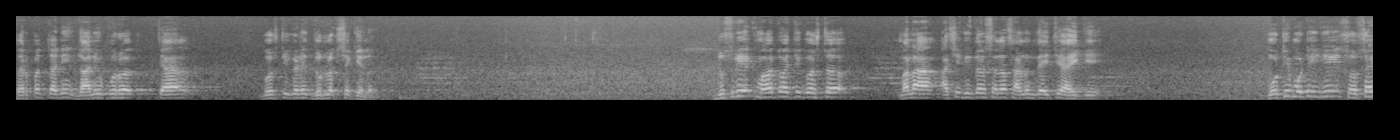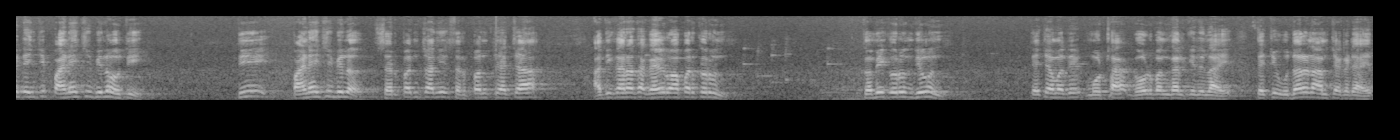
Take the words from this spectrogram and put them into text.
सरपंचांनी जाणीवपूर्वक त्या गोष्टीकडे दुर्लक्ष केलं. दुसरी एक महत्त्वाची गोष्ट मला अशी निदर्शनास आणून द्यायची आहे की मोठी मोठी जी सोसायट्यांची पाण्याची बिलं होती ती पाण्याची बिलं सरपंचांनी सरपंचाच्या अधिकाराचा गैरवापर करून कमी करून देऊन त्याच्यामध्ये मोठा गौडबंगाल केलेला आहे. त्याची उदाहरणं आमच्याकडे आहेत.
